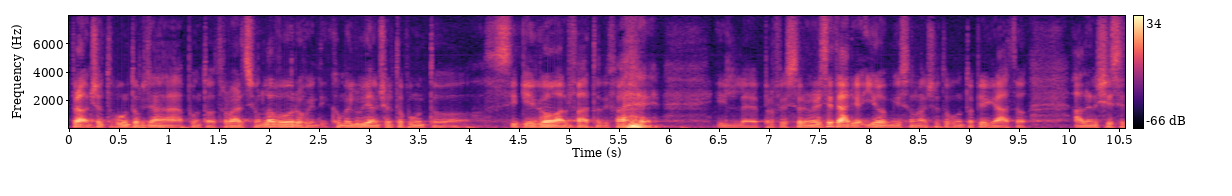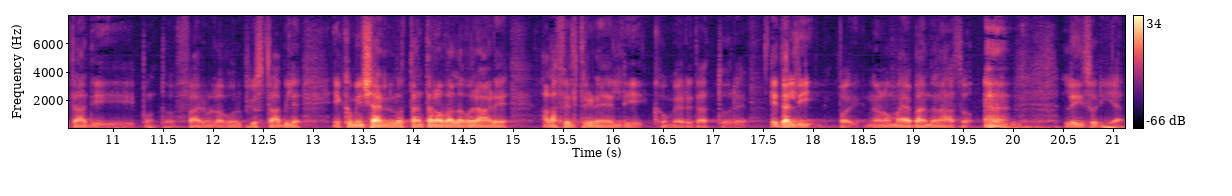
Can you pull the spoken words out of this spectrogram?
però a un certo punto bisogna appunto trovarsi un lavoro, quindi come lui a un certo punto si piegò al fatto di fare il professore universitario, io mi sono a un certo punto piegato alla necessità di appunto, fare un lavoro più stabile e cominciare nell'89 a lavorare alla Feltrinelli come redattore. E da lì poi non ho mai abbandonato l'editoria.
